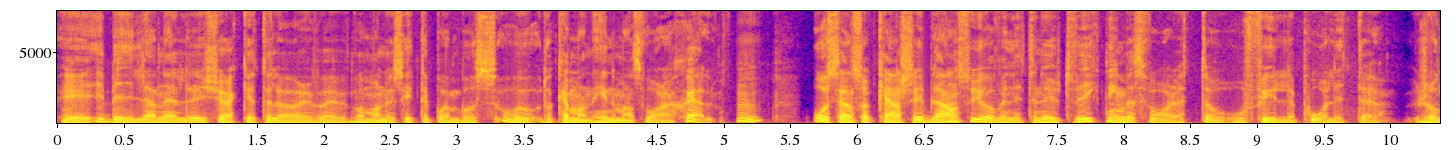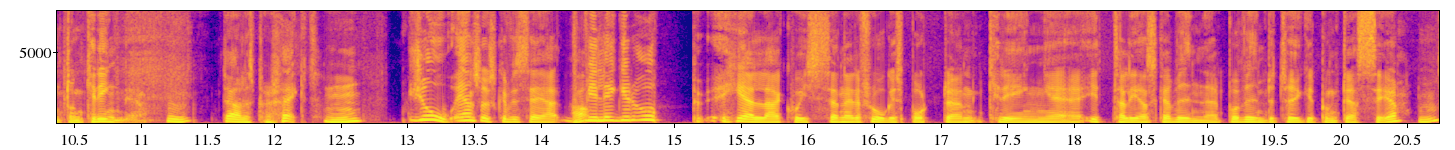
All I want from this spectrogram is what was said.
Mm. eh, i bilen eller i köket eller var man nu sitter på en buss. Och då kan man, hinner man svara själv. Och sen så kanske ibland så gör vi en liten utvikning med svaret och, och fyller på lite runt omkring det. Mm. Det är alldeles perfekt. Mm. Jo, en sak ska vi säga. Ja. Vi lägger upp hela quizen eller frågesporten kring eh, italienska viner på vinbetyget.se. Mm.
